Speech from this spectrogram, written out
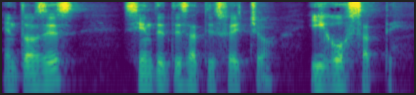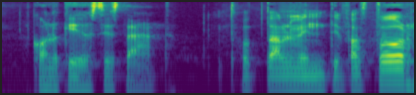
Entonces, siéntete satisfecho y gózate con lo que Dios te está dando. Totalmente, pastor.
